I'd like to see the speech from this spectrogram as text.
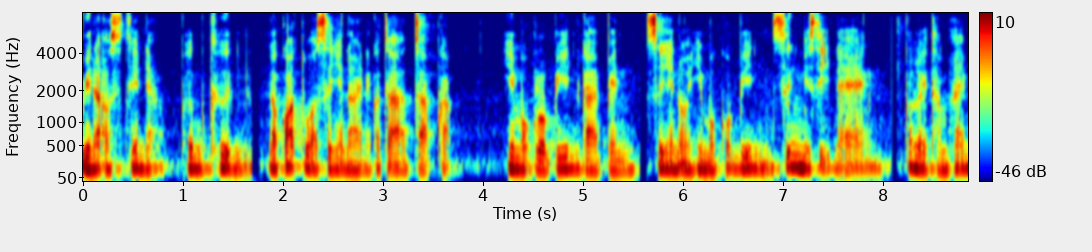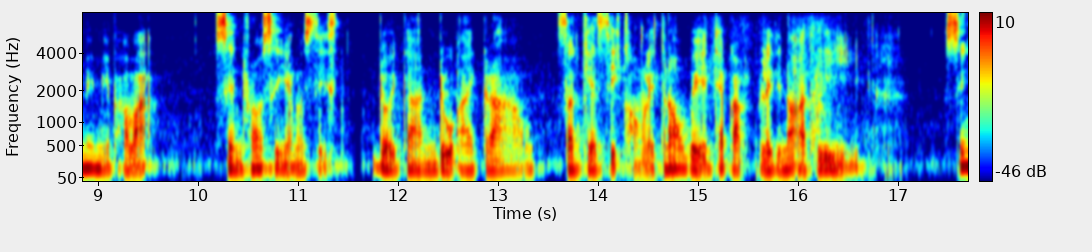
วีนาออกซิเจนเนี่ยเพิ่มขึ้น แล้วก็ตัวไซยาไนด์เนี่ยก็จะจับกับฮีโมโกลบินกลายเป็นไซยาโนฮีโมโกลบินซึ่งมีสีแดง ก็เลยทำให้ไม่มีภาวะเซนทรัลไซยาโนซิสโดยการดูไอกราวสังเกตสีของเรตินอลเวนเทียบกับเรตินอลอาร์เทรีซึ่ง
